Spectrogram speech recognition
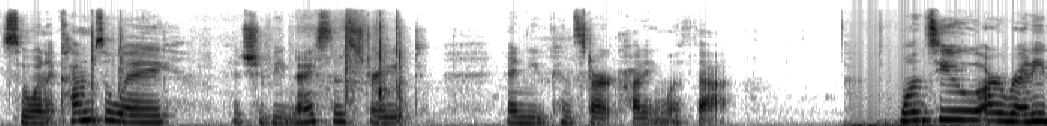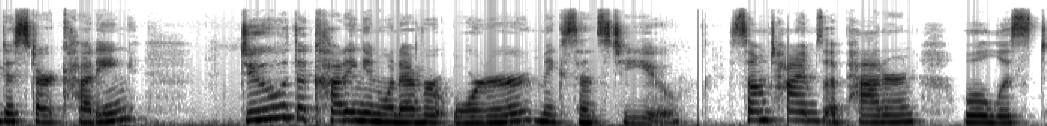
So when it comes away, it should be nice and straight and you can start cutting with that. Once you are ready to start cutting, do the cutting in whatever order makes sense to you. Sometimes a pattern will list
